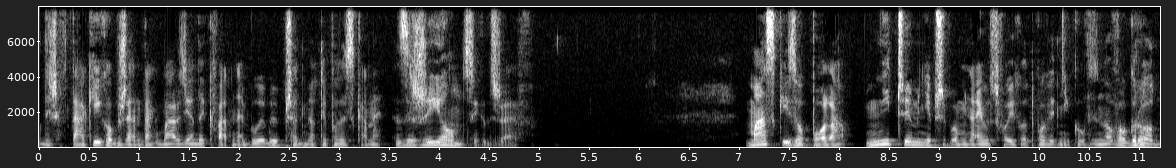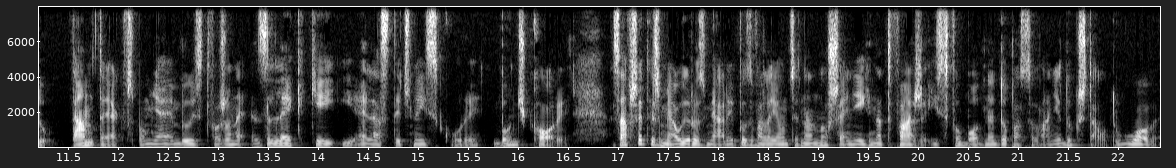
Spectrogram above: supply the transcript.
gdyż w takich obrzędach bardziej adekwatne byłyby przedmioty pozyskane z żyjących drzew. Maski z Opola niczym nie przypominają swoich odpowiedników z Nowogrodu. Tamte, jak wspomniałem, były stworzone z lekkiej i elastycznej skóry bądź kory. Zawsze też miały rozmiary pozwalające na noszenie ich na twarzy i swobodne dopasowanie do kształtu głowy.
